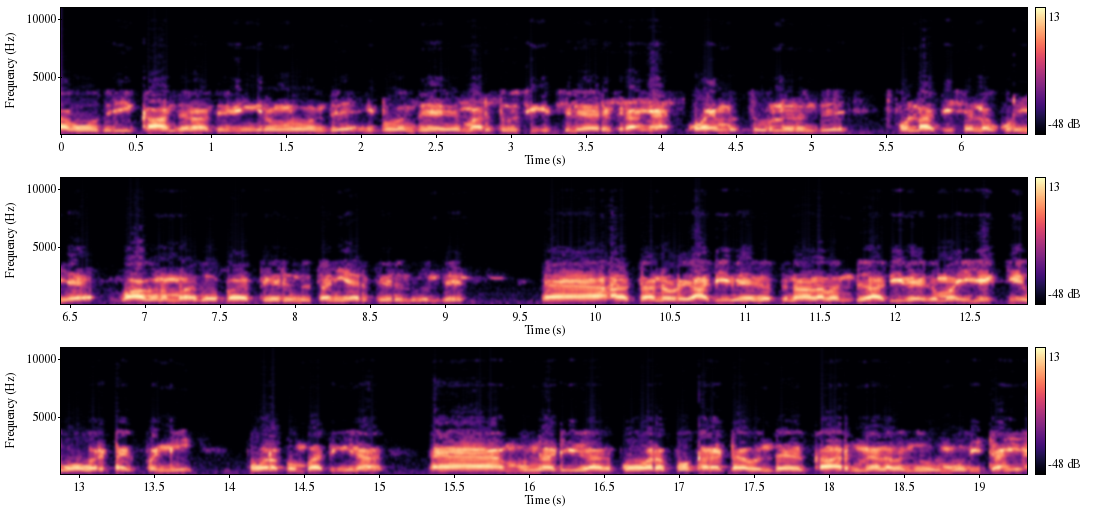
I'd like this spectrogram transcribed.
சகோதரி காஞ்சனா தேவிங்கிறவங்களும் வந்து இப்ப வந்து மருத்துவ சிகிச்சையில இருக்கிறாங்க. கோயம்புத்தூர்ல இருந்து பொள்ளாச்சி செல்லக்கூடிய வாகனம் அது பேருந்து தனியார் பேருந்து வந்து தன்னுடைய அதிவேகத்தினால வந்து அதிவேகமா இயக்கி ஓவர் டேக் பண்ணி போறப்ப பாத்தீங்கன்னா முன்னாடி அது போறப்போ கரெக்டா வந்து கார் மேல வந்து மோதிட்டாங்க.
